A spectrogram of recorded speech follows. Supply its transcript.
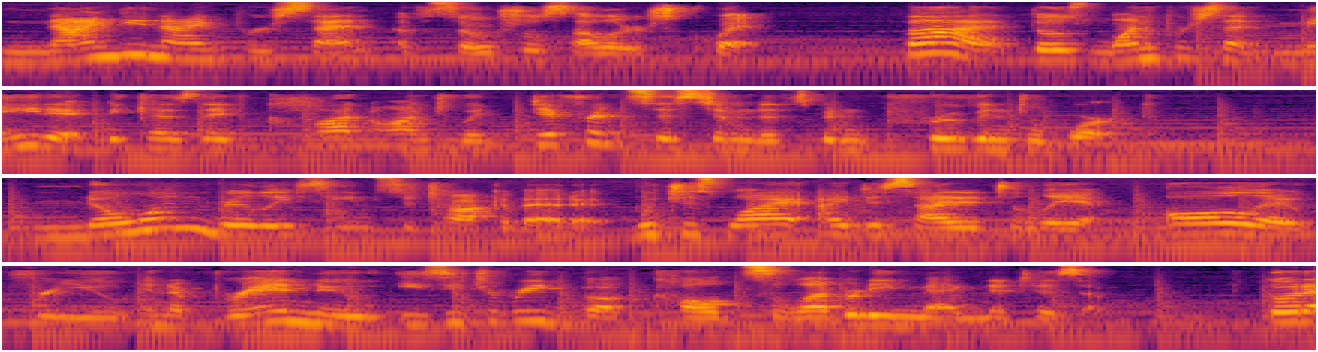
99% of social sellers quit. But those 1% made it because they've caught on to a different system that's been proven to work. No one really seems to talk about it, which is why I decided to lay it all out for you in a brand new, easy to read book called Celebrity Magnetism. Go to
